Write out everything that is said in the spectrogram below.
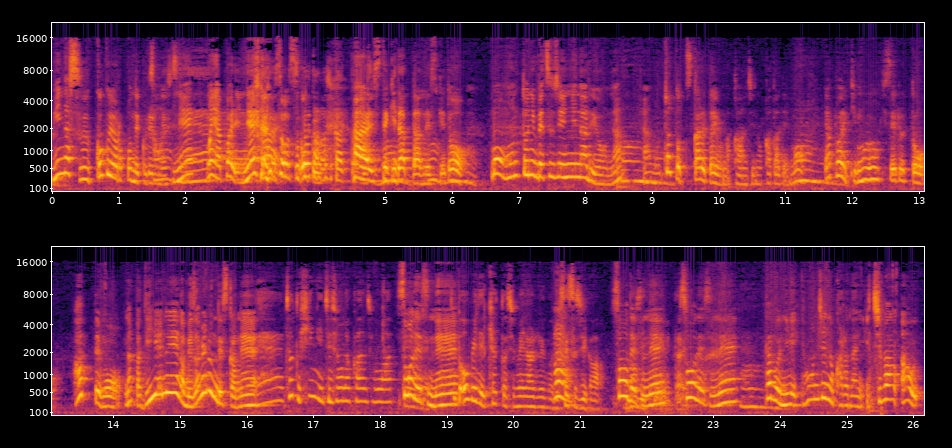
みんなすっごく喜んでくれるんですね。すね。まあやっぱりね、はい、そう、すごく、楽しかった、はい、素敵だったんですけど、もう本当に別人になるような、あの、ちょっと疲れたような感じの方でも、やっぱり着物を着せると、あっても、なんか DNA が目覚めるんですかね。ねちょっと非日常な感じもあって。そうですね。ちょっと帯でキュッと締められるので、背筋が。そうですね。そうですね。多分日本人の体に一番合う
